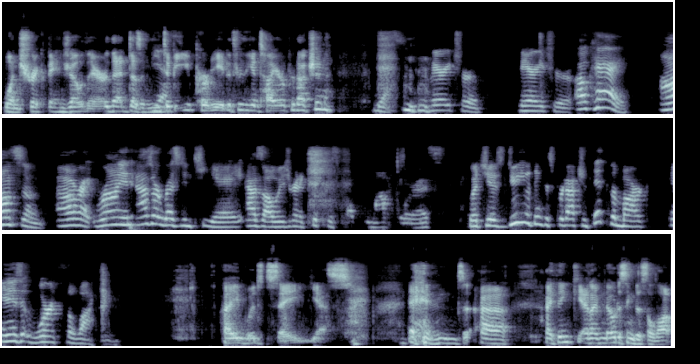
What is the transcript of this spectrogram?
one trick banjo there that doesn't need to be permeated through the entire production. Yes. Very true. Very true. Okay. Awesome. All right. Ryan, as our resident TA, as always, you're going to kick this for us, which is Do you think this production hit the mark and is it worth the watching? I would say yes. And uh, I think, and I'm noticing this a lot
